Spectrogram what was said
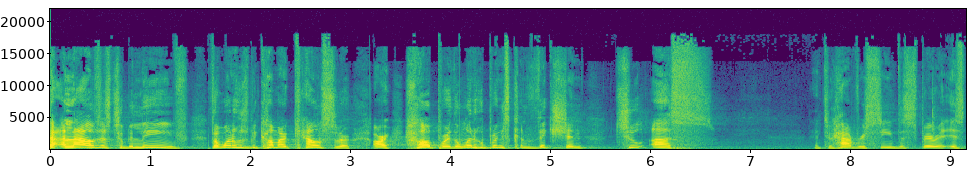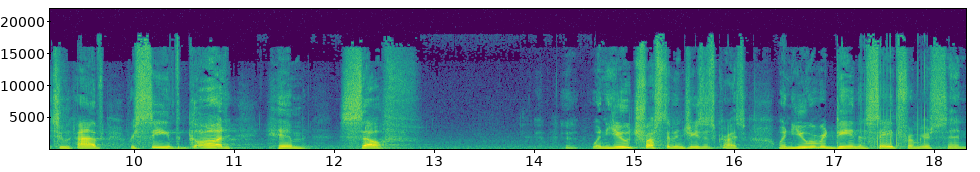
that allows us to believe, the one who's become our counselor, our helper, the one who brings conviction to us. And to have received the Spirit is to have received God Himself. When you trusted in Jesus Christ, when you were redeemed and saved from your sin,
